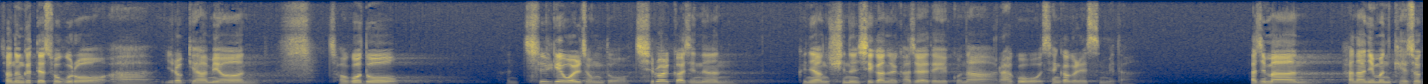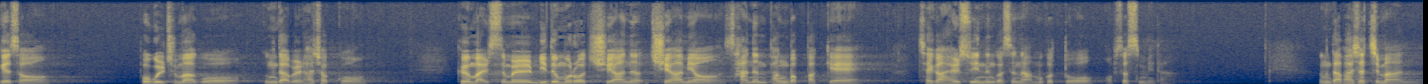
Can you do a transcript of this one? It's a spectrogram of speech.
저는 그때 속으로 아, 이렇게 하면 적어도 한 7개월 정도, 7월까지는 그냥 쉬는 시간을 가져야 되겠구나 라고 생각을 했습니다. 하지만 하나님은 계속해서 복을 주마고 응답을 하셨고 그 말씀을 믿음으로 취하며 사는 방법밖에 제가 할 수 있는 것은 아무것도 없었습니다. 응답하셨지만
